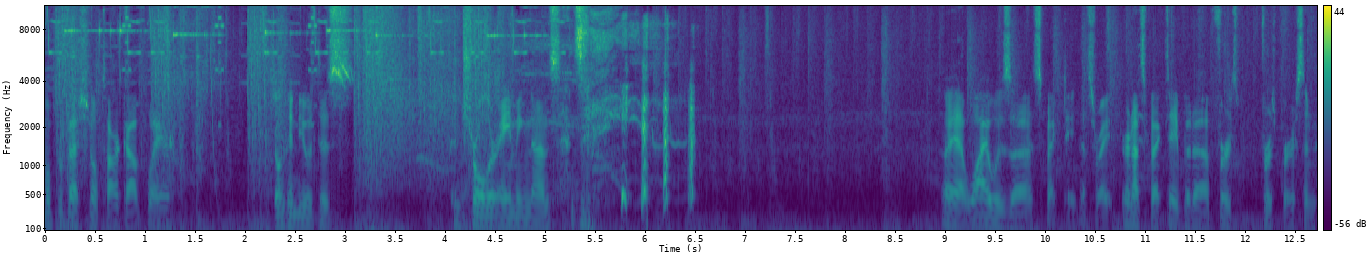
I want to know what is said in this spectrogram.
I'm a professional Tarkov player. Don't hit me with this controller aiming nonsense. oh yeah, Y was uh, spectate. That's right, or not spectate, but uh, first first person.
